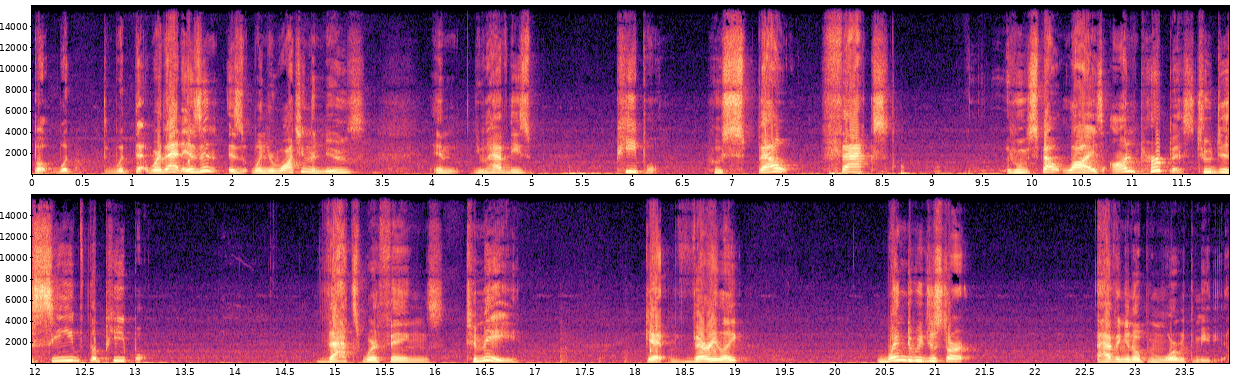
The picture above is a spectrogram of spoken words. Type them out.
But what what that where that isn't is when you're watching the news and you have these people who spout facts who spout lies on purpose to deceive the people. That's where things to me get very like when do we just start having an open war with the media?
